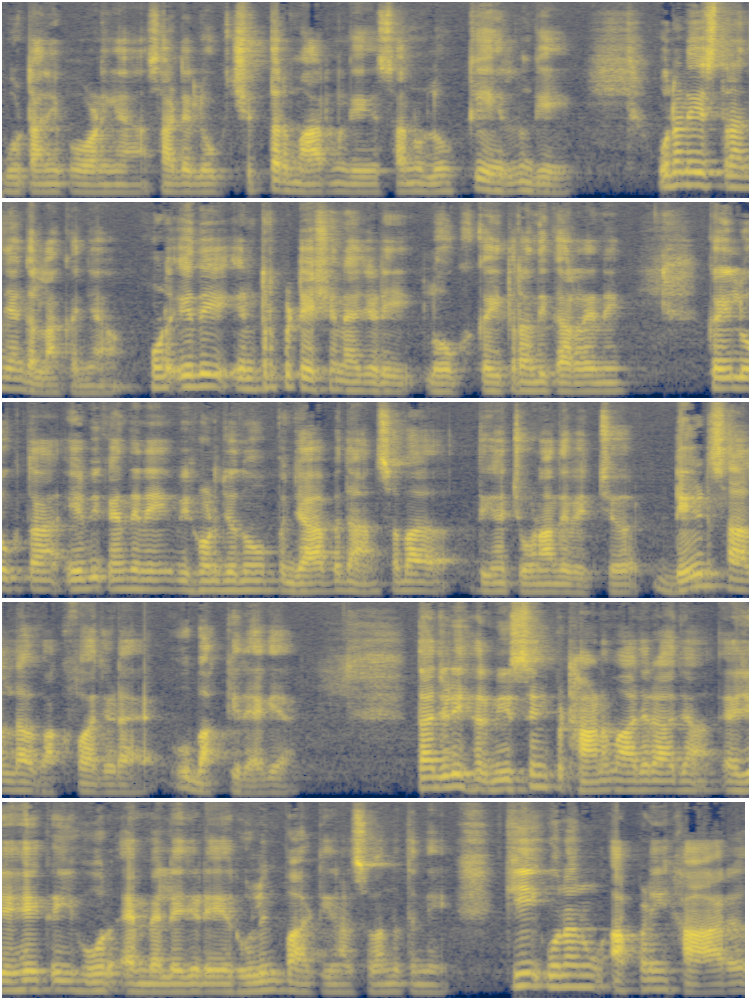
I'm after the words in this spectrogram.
ਵੋਟਾਂ ਨਹੀਂ ਪਵਾਉਣੀਆਂ, ਸਾਡੇ ਲੋਕ ਛਿੱਤਰ ਮਾਰਨਗੇ, ਸਾਨੂੰ ਲੋਕ ਘੇਰਨਗੇ। ਉਹਨਾਂ ਨੇ ਇਸ ਤਰ੍ਹਾਂ ਦੀਆਂ ਗੱਲਾਂ ਕਹੀਆਂ। ਹੁਣ ਇਹਦੀ ਇੰਟਰਪ੍ਰੀਟੇਸ਼ਨ ਹੈ ਜਿਹੜੀ ਲੋਕ ਕਈ ਤਰ੍ਹਾਂ ਦੀ ਕਰ ਰਹੇ ਨੇ। ਕਈ ਲੋਕ ਤਾਂ ਇਹ ਵੀ ਕਹਿੰਦੇ ਨੇ ਵੀ ਹੁਣ ਜਦੋਂ ਪੰਜਾਬ ਵਿਧਾਨ ਸਭਾ ਦੀਆਂ ਚੋਣਾਂ ਦੇ ਵਿੱਚ ਡੇਢ ਸਾਲ ਦਾ ਵਕਫਾ ਜਿਹੜਾ ਹੈ, ਉਹ ਬਾਕੀ ਰਹਿ ਗਿਆ। ਤਾਂ ਜਿਹੜੀ ਹਰਮੀਤ ਸਿੰਘ ਪਠਾਨ ਮਾਜਰਾ ਜਾਂ ਅਜਿਹੇ ਕਈ ਹੋਰ ਐਮਐਲਏ ਜਿਹੜੇ ਰੂਲਿੰਗ ਪਾਰਟੀ ਨਾਲ ਸੰਬੰਧਿਤ ਨੇ, ਕੀ ਉਹਨਾਂ ਨੂੰ ਆਪਣੀ ਹਾਰ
